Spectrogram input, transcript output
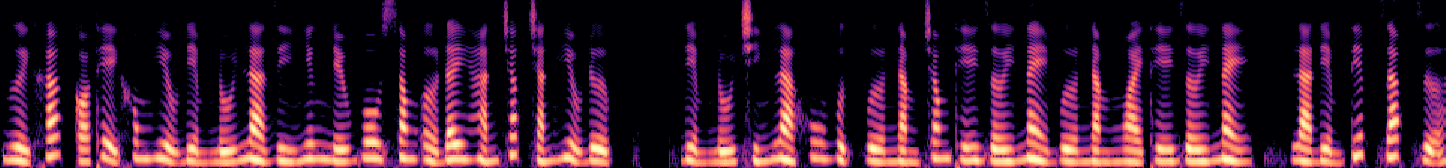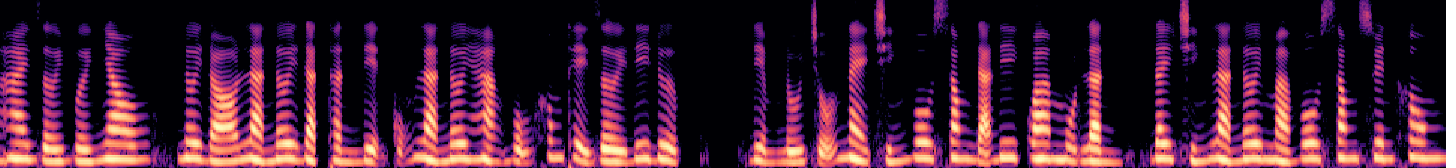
Người khác có thể không hiểu điểm nối là gì nhưng nếu vô song ở đây hắn chắc chắn hiểu được. Điểm nối chính là khu vực vừa nằm trong thế giới này vừa nằm ngoài thế giới này, là điểm tiếp giáp giữa hai giới với nhau. Nơi đó là nơi đặt thần điện cũng là nơi hạng vũ không thể rời đi được. Điểm nối chỗ này chính vô song đã đi qua một lần. Đây chính là nơi mà vô song xuyên không,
